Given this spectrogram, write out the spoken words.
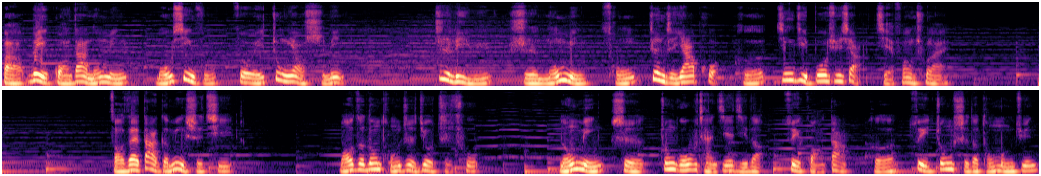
把为广大农民谋幸福作为重要使命，致力于使农民从政治压迫和经济剥削下解放出来。早在大革命时期，毛泽东同志就指出，农民是中国无产阶级的最广大和最忠实的同盟军。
